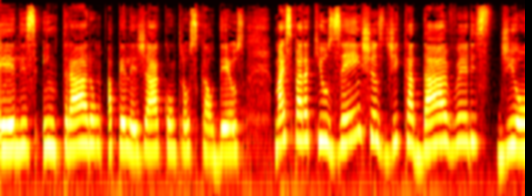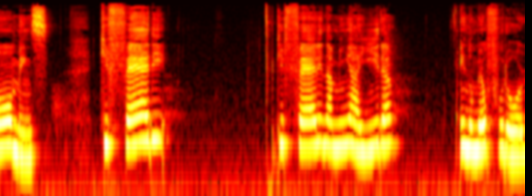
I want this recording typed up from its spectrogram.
eles entraram a pelejar contra os caldeus, mas para que os enchas de cadáveres de homens, que fere que fere na minha ira e no meu furor,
